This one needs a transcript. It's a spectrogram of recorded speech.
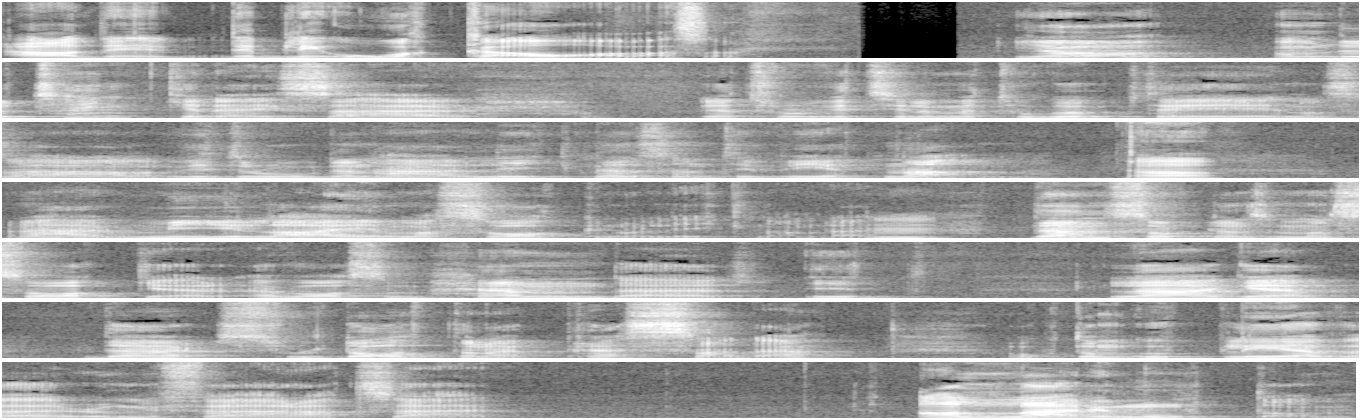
Ja, det, det blir åka av alltså. Ja, om du tänker dig så här. Jag tror vi till och med tog upp det i någon sån här, vi drog den här liknelsen till Vietnam. Ja, Den här My Lai-massakern och liknande. Den sortens massaker är vad som händer i ett läge där soldaterna är pressade och de upplever ungefär att så här, alla är emot dem.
